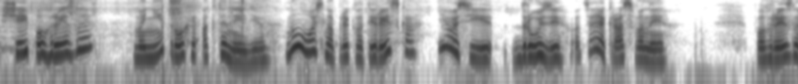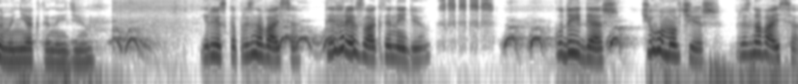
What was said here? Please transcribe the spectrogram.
ще й погризли мені трохи актинидію. Ну, ось, наприклад, Іриска і ось її друзі. Оце якраз вони погризли мені актинидію. Іриска, признавайся, ти гризла актинидію. Кс-кс-кс-кс. Куди йдеш? Чого мовчиш? Признавайся.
